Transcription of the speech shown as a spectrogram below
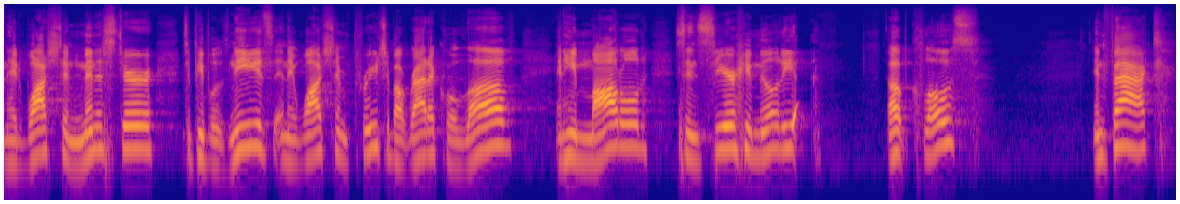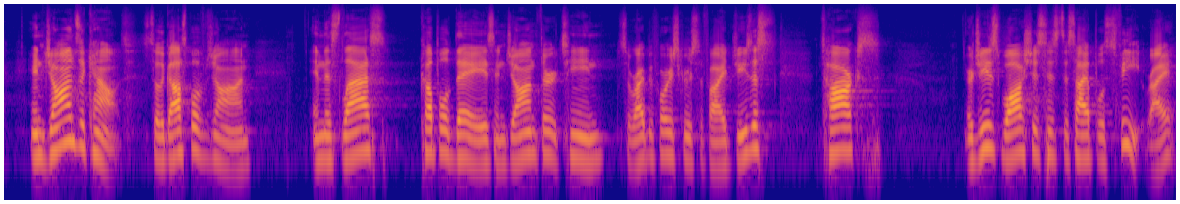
and they'd watched him minister to people's needs, and they watched him preach about radical love, and he modeled sincere humility up close. In fact, in John's account, so the Gospel of John, in this last couple days, in John 13, so right before he's crucified, Jesus talks, or Jesus washes his disciples' feet, right?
